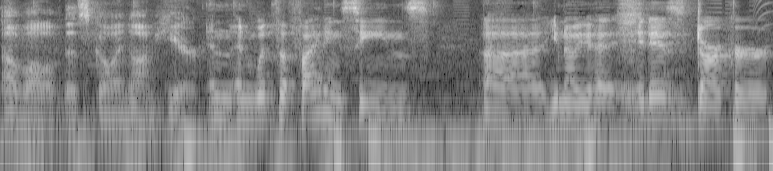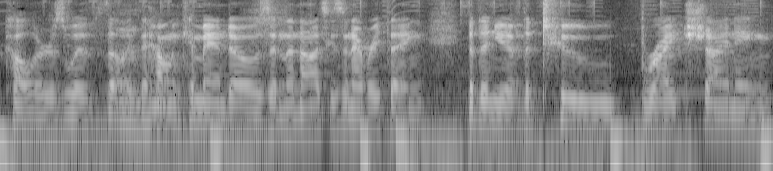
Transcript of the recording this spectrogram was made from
of all of this going on here and, and with the fighting scenes, uh, you know, you ha- it is darker colors with the, like the Mhm. Howling Commandos and the Nazis and everything, but then you have the two bright, shining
